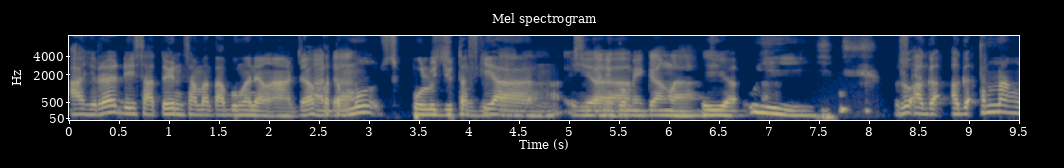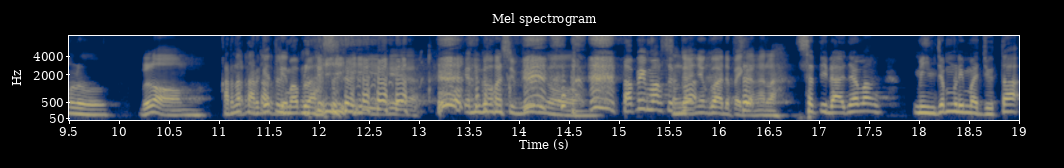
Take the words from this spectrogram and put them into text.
Akhirnya disatuin sama tabungan yang ada, Ada ketemu 10 juta 10 sekian. Iya. Seenggaknya gue megang lah. Iya. Wih. Terus Lu kan- agak agak tenang lu. Belum. Karena, Karena target, 15. iya. Kan gue masih bingung. Tapi maksud Seenggaknya gue ada pegangan lah. setidaknya Bang minjem 5 juta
